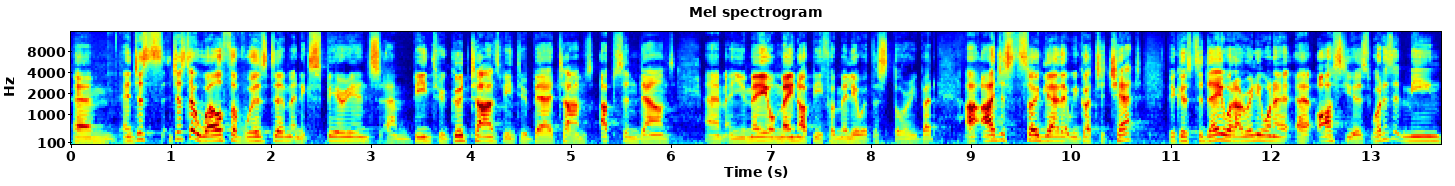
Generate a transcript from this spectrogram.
um, and just just a wealth of wisdom and experience um, been through good times been through bad times ups and downs um, and you may or may not be familiar with the story. But I, i'm just so glad that we got to chat because today what i really want to uh, ask you is what does it mean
